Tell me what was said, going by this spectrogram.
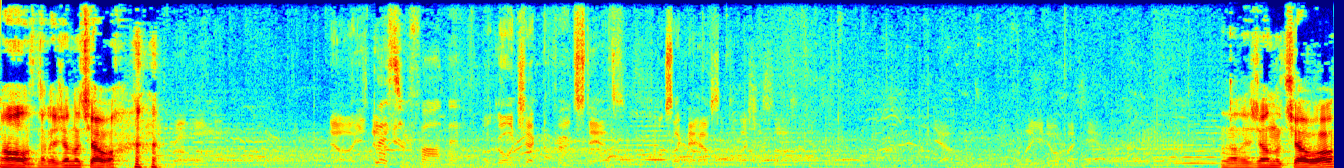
O, znaleziono ciało. Bless you, Father. I'll go and check the food stands. Looks like they have some delicious sauce. Yeah. I'll let you know if I see it. Znaleziono ciało.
